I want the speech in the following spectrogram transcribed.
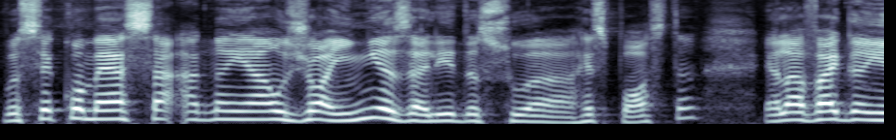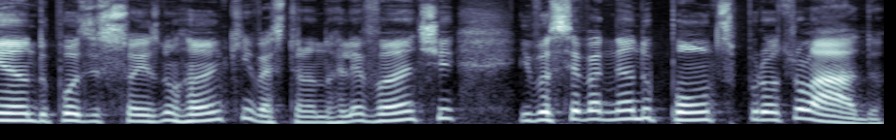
você começa a ganhar os joinhas ali da sua resposta. Ela vai ganhando posições no ranking, vai se tornando relevante e você vai ganhando pontos por outro lado.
